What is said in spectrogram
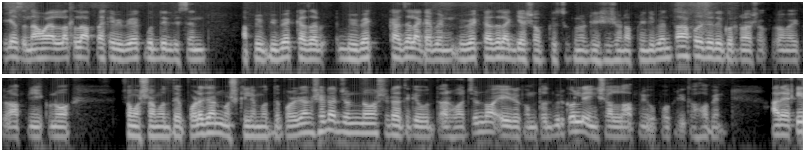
ঠিক আছে? না হয় আল্লাহ তালা আপনাকে বিবেক বুদ্ধি দিচ্ছেন আপনি বিবেক কাজে বিবেক কাজে লাগাবেন, বিবেক কাজে লাগিয়ে সব কিছু কোনো ডিসিশন আপনি নেবেন তারপরে যদি ঘটনাক্রমে আপনি কোনো সমস্যার মধ্যে পড়ে যান, মুশকিলের মধ্যে পড়ে যান, সেটার জন্য, সেটা থেকে উদ্ধার হওয়ার জন্য এইরকম তদবির করলে ইনশাল্লাহ আপনি উপকৃত হবেন। আর একই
